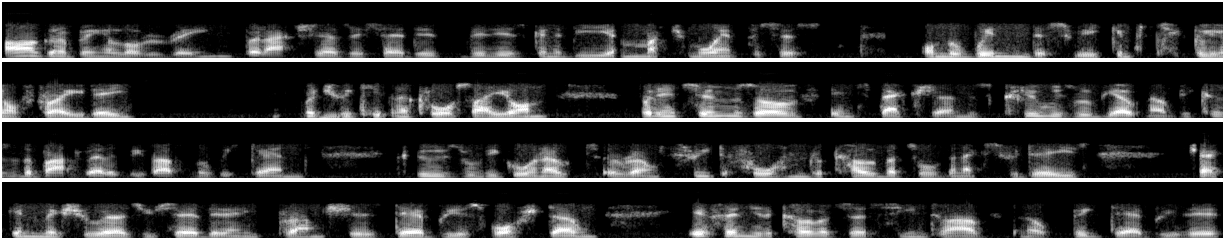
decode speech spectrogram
are going to bring a lot of rain, but actually, as I said, it, there is going to be a much more emphasis on the wind this week, and particularly on Friday, which we're keeping a close eye on. But in terms of inspections, crews will be out now because of the bad weather we've had on the weekend. Crews will be going out around three to four hundred culverts over the next few days check in, make sure, as you said, that any branches, debris is washed down. If any of the culverts are seen to have you know, big debris there,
